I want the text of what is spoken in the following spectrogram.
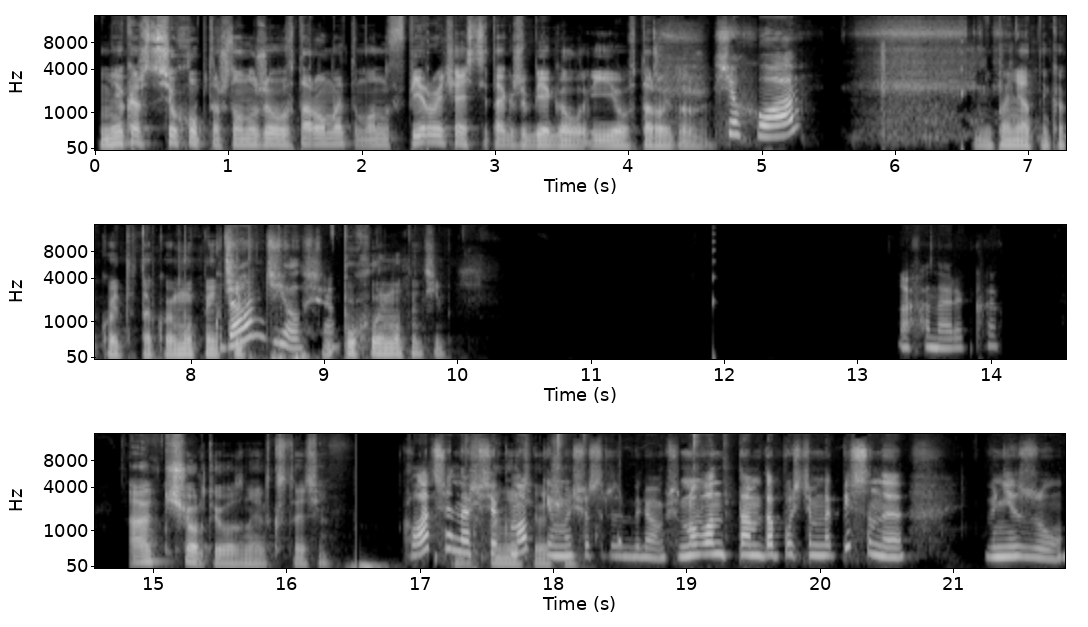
Мне кажется, все хоп, потому что он уже во втором этом. Он в первой части также бегал, и во второй тоже. Сюхо, Непонятный какой-то такой мутный куда тип. он делся? Пухлый мутный тип. А фонарик как? А черт его знает, кстати. Клацай на все кнопки, мы вообще. сейчас разберемся. Ну, вон там, допустим, написано внизу,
